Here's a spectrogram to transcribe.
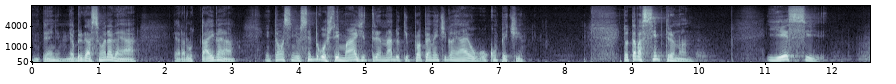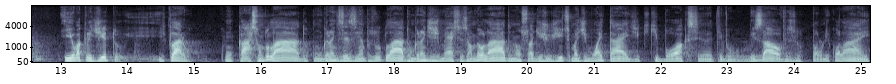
entende? Minha obrigação era ganhar. Era lutar e ganhar. Então, assim, eu sempre gostei mais de treinar do que propriamente ganhar ou, ou competir. Então, eu estava sempre treinando. E esse, e eu acredito, e claro, com o Carson do lado, com grandes exemplos do lado, com grandes mestres ao meu lado, não só de jiu-jitsu, mas de muay thai, de kickbox. Teve o Luiz Alves, o Paulo Nicolai,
